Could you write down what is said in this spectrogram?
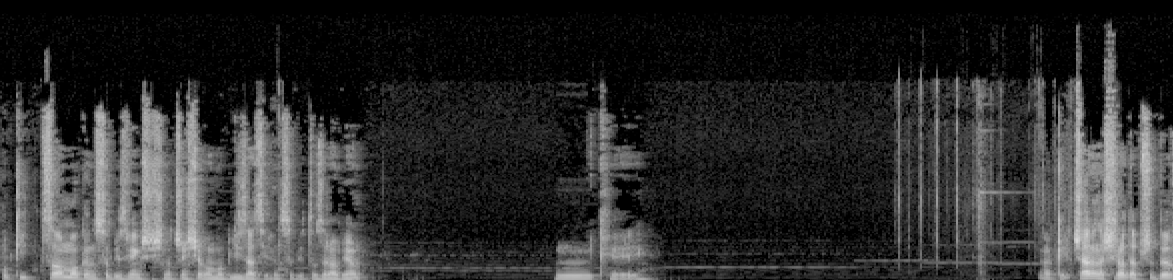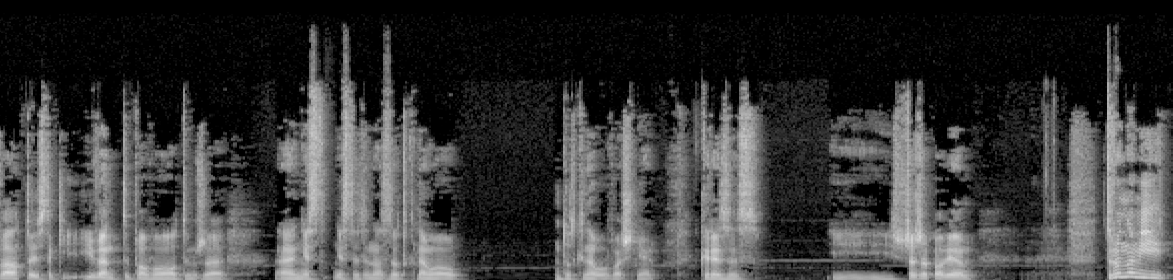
Póki co mogę sobie zwiększyć na częściową mobilizację, więc sobie to zrobię. Okej. Okej, Czarna Środa przybywa. To jest taki event typowo o tym, że e, niest- niestety nas dotknęło, dotknęło właśnie kryzys. I szczerze powiem, trudno mi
